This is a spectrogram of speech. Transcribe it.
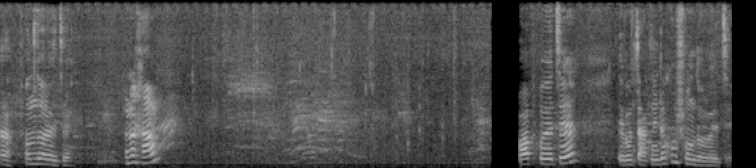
হ্যাঁ সুন্দর হয়েছে। শোনো খাও। সফট হয়েছে এবং চাটনিটা খুব সুন্দর হয়েছে।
